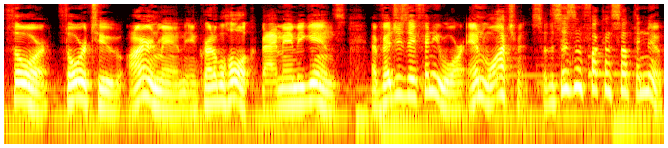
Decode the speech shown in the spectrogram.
Thor, Thor 2, Iron Man, The Incredible Hulk, Batman Begins, Avengers Infinity War, and Watchmen. So this isn't fucking something new.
